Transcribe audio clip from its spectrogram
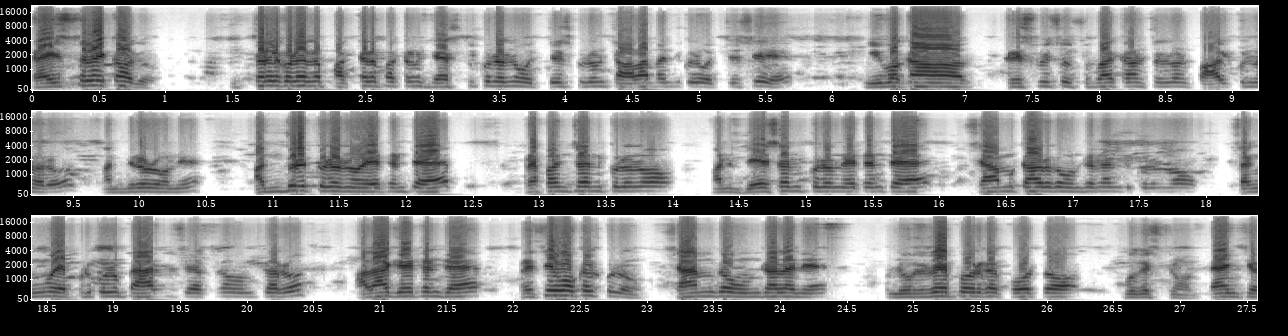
క్రైస్తలే కాదు ఇతరులు కూడా పక్కన పక్కన గెస్ట్లు కూడా వచ్చేసుకుని చాలా మంది కూడా వచ్చేసి ఈ ఒక క్రిస్మస్ శుభాకాంక్షల్లో పాల్గొన్నారు మందిరంలోనే అందరికి కూడా ఏంటంటే ప్రపంచానికి కూడాను మన దేశానికి కూడా ఏంటంటే క్షేమకారుగా ఉండడానికి కూడాను సంఘం ఎప్పుడు కూడా ప్రార్థన చేస్తూ ఉంటారు. అలాగే ఏంటంటే ప్రతి ఒక్కరికి కూడా క్షేమంగా ఉండాలని హృదయపూర్వక కోరుతూ ముగిస్తున్నాం. థ్యాంక్ యూ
